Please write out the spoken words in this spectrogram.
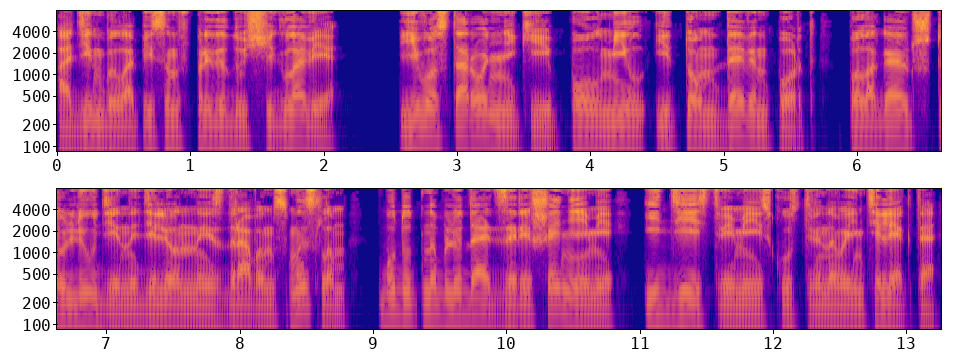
Один был описан в предыдущей главе. Его сторонники Пол Милл и Том Девенпорт полагают, что люди, наделенные здравым смыслом, будут наблюдать за решениями и действиями искусственного интеллекта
